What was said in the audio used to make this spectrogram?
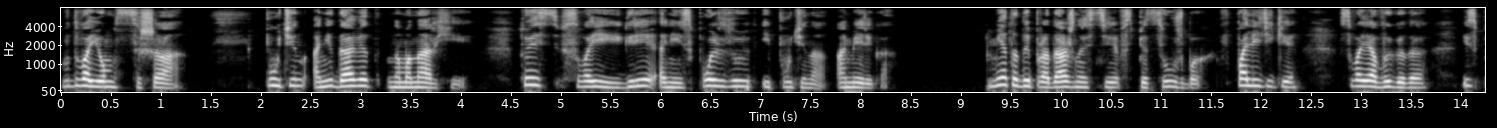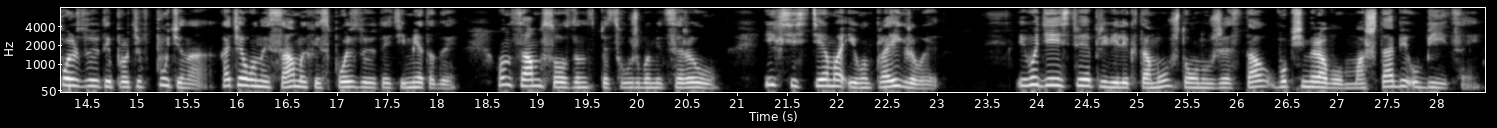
Вдвоем с США. Путин они давят на монархии. То есть в своей игре они используют и Путина, Америка. Методы продажности в спецслужбах, в политике, своя выгода, используют и против Путина, хотя он и сам их использует, эти методы. Он сам создан спецслужбами ЦРУ их система, и он проигрывает. Его действия привели к тому, что он уже стал в общемировом масштабе убийцей.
